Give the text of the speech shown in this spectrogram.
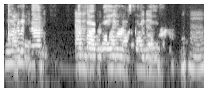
Well, they're going to add, add the five dollar and seven dollar. Mm-hmm.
